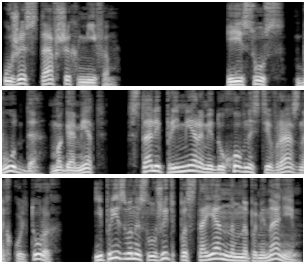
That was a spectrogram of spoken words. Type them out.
уже ставших мифом. Иисус, Будда, Магомед стали примерами духовности в разных культурах и призваны служить постоянным напоминанием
